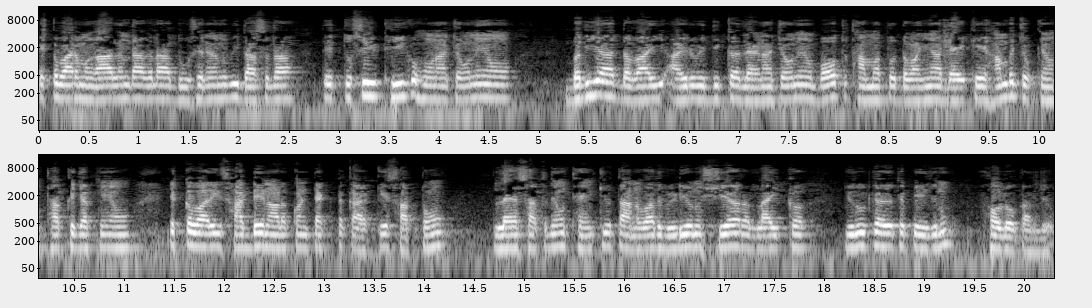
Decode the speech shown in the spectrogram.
ਇੱਕ ਵਾਰ ਮੰਗਾ ਲੈਂਦਾ, ਅਗਲਾ ਦੂਸਰਿਆਂ ਨੂੰ ਵੀ ਦੱਸਦਾ। ਤੇ ਤੁਸੀਂ ਠੀਕ ਹੋਣਾ ਚਾਹੁੰਦੇ ਹੋ ਵਧੀਆ ਦਵਾਈ ਆਯੁਰਵੈਦਿਕ ਲੈਣਾ ਚਾਹੁੰਦੇ ਹੋ, ਬਹੁਤ ਥਾਵਾਂ ਤੋਂ ਦਵਾਈਆਂ ਲੈ ਕੇ ਹੰਭ ਚੁੱਕੇ ਹੋ, ਥੱਕ ਚੁੱਕੇ ਹੋ, ਇੱਕ ਵਾਰੀ ਸਾਡੇ ਨਾਲ ਕੰਟੈਕਟ ਕਰਕੇ ਸਾਤੋਂ ਲੈ ਸਕਦੇ ਹੋ। ਥੈਂਕ ਯੂ ਧੰਨਵਾਦ। ਵੀਡੀਓ ਨੂੰ ਸ਼ੇਅਰ ਲਾਈਕ ਜਰੂਰ ਕਰਿਓ ਤੇ ਪੇਜ ਨੂੰ ਫੋਲੋ ਕਰ ਲਿਓ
